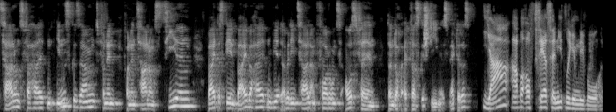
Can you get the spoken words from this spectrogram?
Zahlungsverhalten insgesamt von den, von den Zahlungszielen weitestgehend beibehalten wird, aber die Zahl an Forderungsausfällen dann doch etwas gestiegen ist. Merkt ihr das? Ja, aber auf sehr, sehr niedrigem Niveau.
